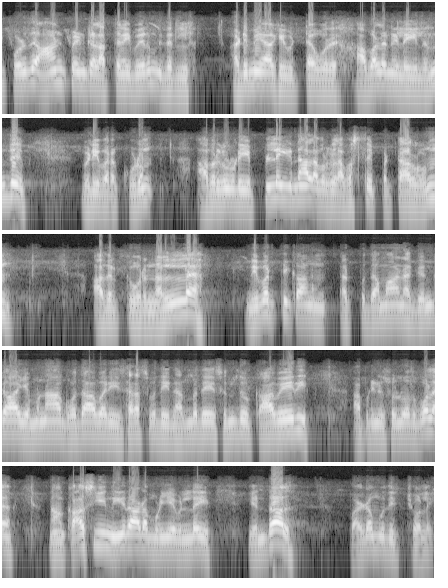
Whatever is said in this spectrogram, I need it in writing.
இப்பொழுது ஆண் பெண்கள் அத்தனை பேரும் இதில் அடிமையாகிவிட்ட ஒரு அவல நிலையிலிருந்து வெளிவரக்கூடும். அவர்களுடைய பிள்ளையினால் அவர்கள் அவஸ்தைப்பட்டாலும் அதற்கு ஒரு நல்ல நிவர்த்தி காணும் அற்புதமான கங்கா யமுனா கோதாவரி சரஸ்வதி நர்மதே சிந்து காவேரி அப்படின்னு சொல்வது போல நான் காசியை நீராட முடியவில்லை. என்றால் பழமுதிர் சோலை.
